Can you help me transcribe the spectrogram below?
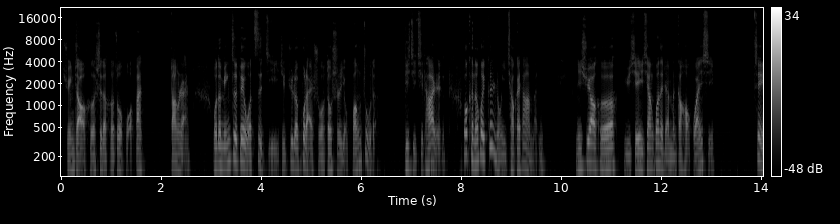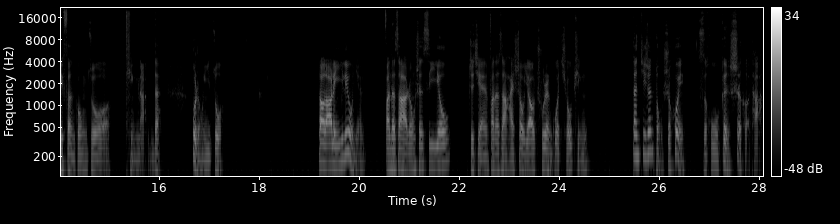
寻找合适的合作伙伴。当然，我的名字对我自己以及俱乐部来说都是有帮助的。比起其他人，我可能会更容易敲开大门。你需要和与协议相关的人们搞好关系，这份工作挺难的，不容易做。到了2016年，范德萨荣升 CEO 之前，范德萨还受邀出任过球评，但跻身董事会似乎更适合他。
